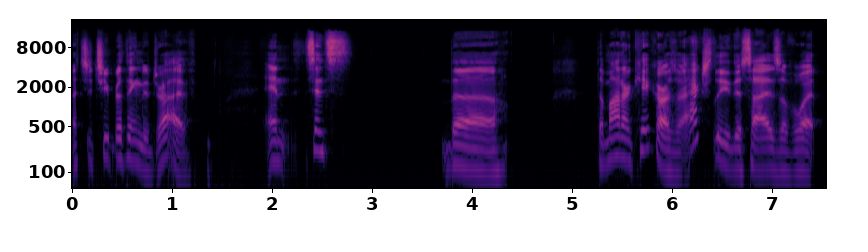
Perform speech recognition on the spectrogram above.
That's a cheaper thing to drive. And since the the modern K cars are actually the size of what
